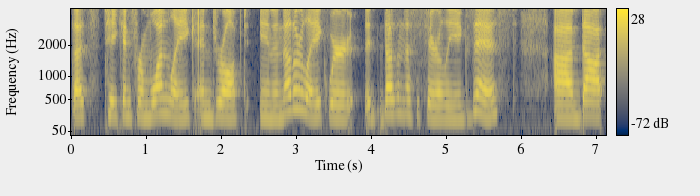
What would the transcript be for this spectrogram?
that's taken from one lake and dropped in another lake where it doesn't necessarily exist. Um, that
